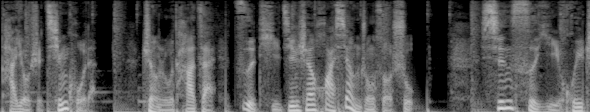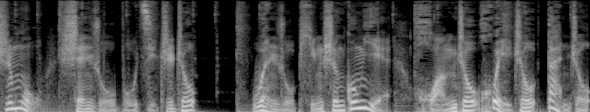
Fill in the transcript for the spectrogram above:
他又是清苦的，正如他在《自题金山画像》中所述：“心似一晖之木，身如不济之舟。问汝平生功业，黄州、惠州、儋州。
